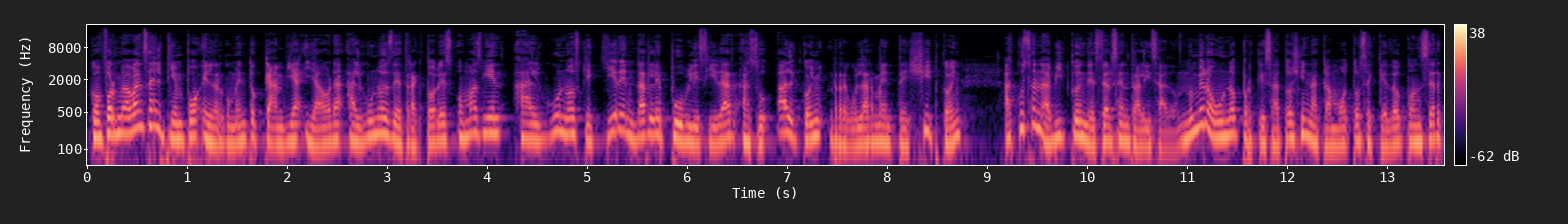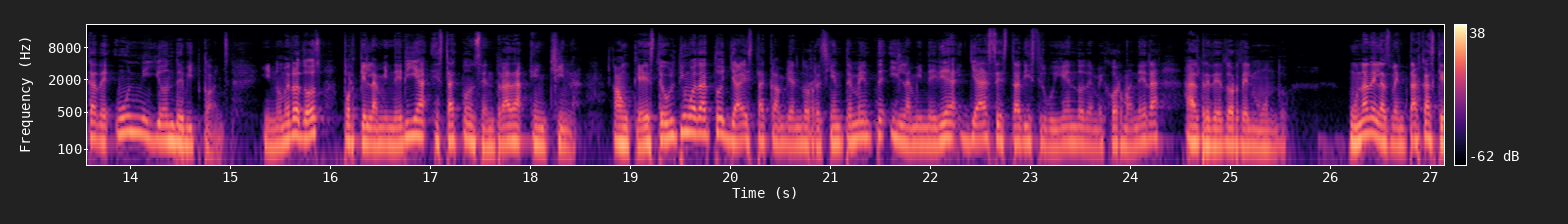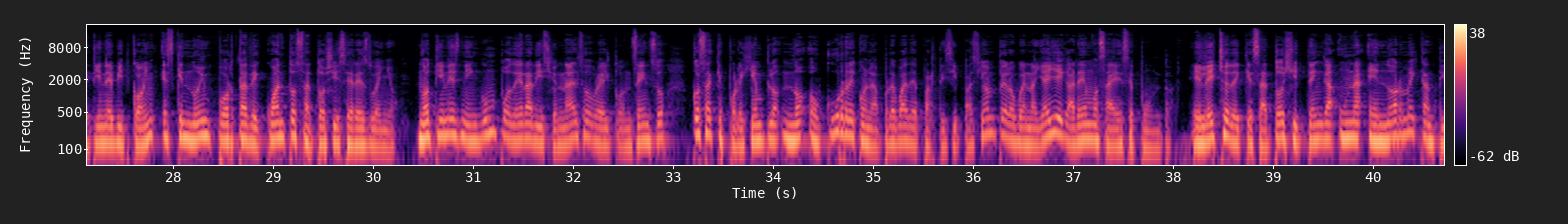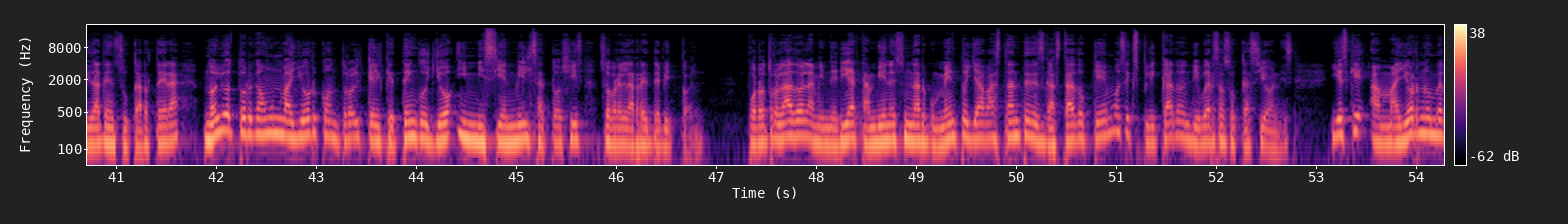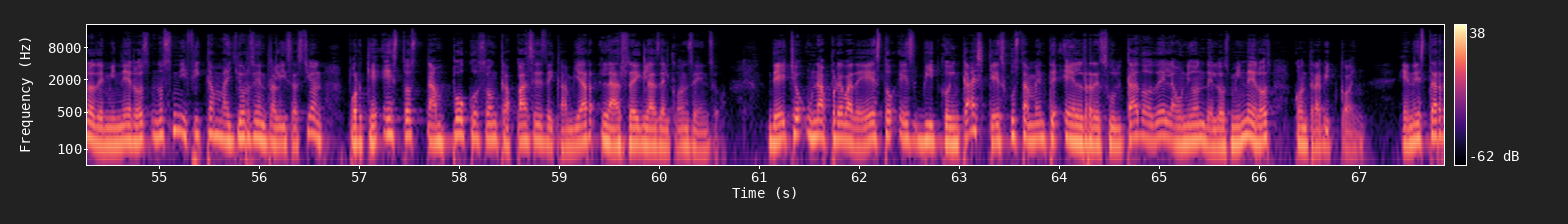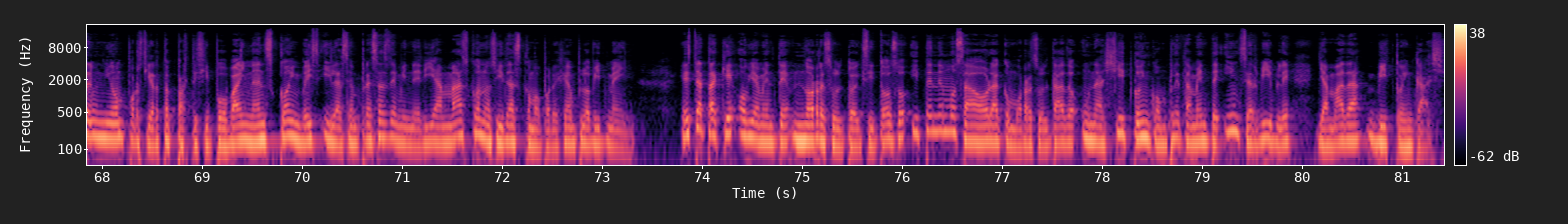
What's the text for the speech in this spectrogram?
Conforme avanza el tiempo, el argumento cambia y ahora algunos detractores, o más bien algunos que quieren darle publicidad a su altcoin, regularmente shitcoin, acusan a Bitcoin de ser centralizado. Número uno, porque Satoshi Nakamoto se quedó con cerca de un millón de Bitcoins. Y número dos, porque la minería está concentrada en China. Aunque este último dato ya está cambiando recientemente y la minería ya se está distribuyendo de mejor manera alrededor del mundo. Una de las ventajas que tiene Bitcoin es que no importa de cuántos satoshis eres dueño, no tienes ningún poder adicional sobre el consenso, cosa que por ejemplo no ocurre con la prueba de participación, pero bueno, ya llegaremos a ese punto. El hecho de que Satoshi tenga una enorme cantidad en su cartera no le otorga un mayor control que el que tengo yo y mis 100.000 satoshis sobre la red de Bitcoin. Por otro lado, la minería también es un argumento ya bastante desgastado que hemos explicado en diversas ocasiones. Y es que a mayor número de mineros no significa mayor centralización, porque estos tampoco son capaces de cambiar las reglas del consenso. De hecho, una prueba de esto es Bitcoin Cash, que es justamente el resultado de la unión de los mineros contra Bitcoin. En esta reunión, por cierto, participó Binance, Coinbase y las empresas de minería más conocidas como por ejemplo Bitmain. Este ataque obviamente no resultó exitoso y tenemos ahora como resultado una shitcoin completamente inservible llamada Bitcoin Cash.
